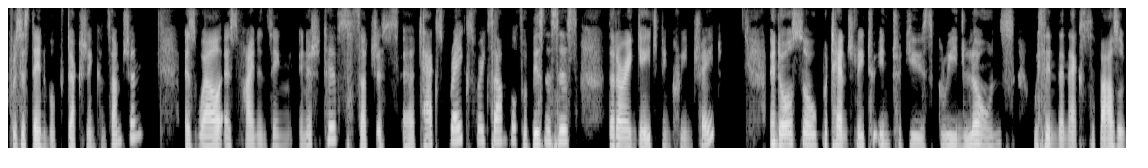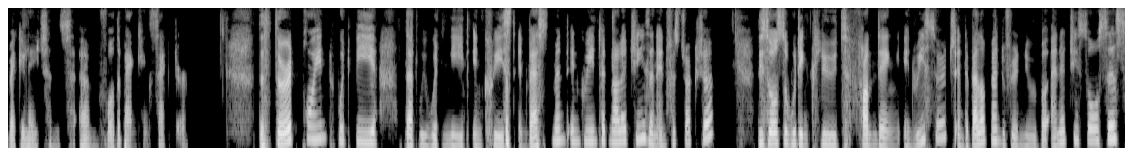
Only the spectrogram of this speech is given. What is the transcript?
for sustainable production and consumption, as well as financing initiatives such as uh, tax breaks, for example, for businesses that are engaged in green trade and also potentially to introduce green loans within the next Basel regulations um, for the banking sector. The third point would be that we would need increased investment in green technologies and infrastructure. This also would include funding in research and development of renewable energy sources,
